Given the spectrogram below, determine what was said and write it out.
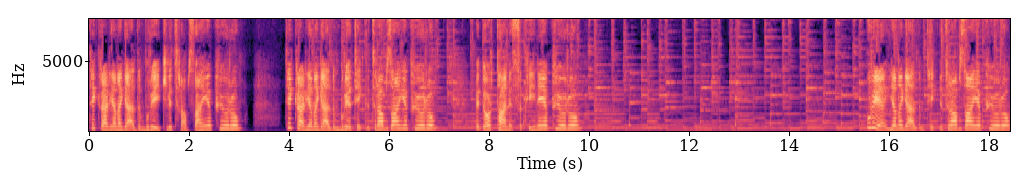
Tekrar yana geldim. Buraya ikili trabzan yapıyorum. Tekrar yana geldim. Buraya tekli trabzan yapıyorum. Ve 4 tane sık iğne yapıyorum. Buraya yana geldim. Tekli trabzan yapıyorum.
